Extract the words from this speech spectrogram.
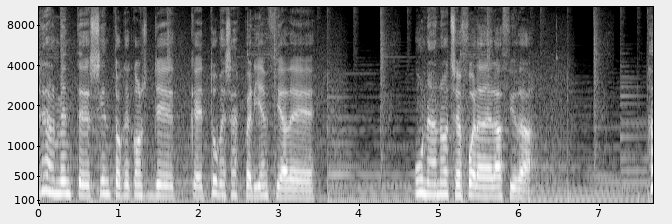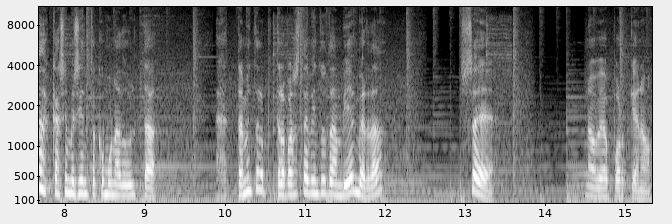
Realmente siento que, tuve esa experiencia de... Una noche fuera de la ciudad. Ah, casi me siento como una adulta. También te lo, te lo pasaste bien tú también, ¿verdad? Sí. No veo por qué no.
